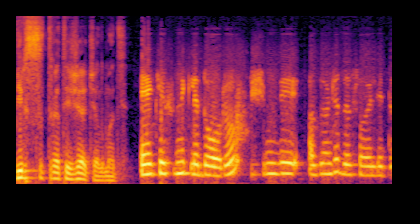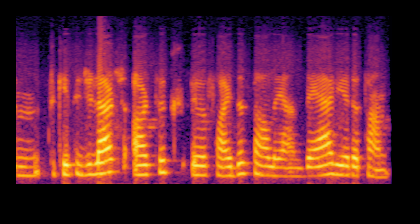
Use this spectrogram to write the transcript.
bir strateji açalım hadi. E, kesinlikle doğru. Şimdi az önce de söyledim. Tüketiciler artık e, fayda sağlayan, değer yaratan,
